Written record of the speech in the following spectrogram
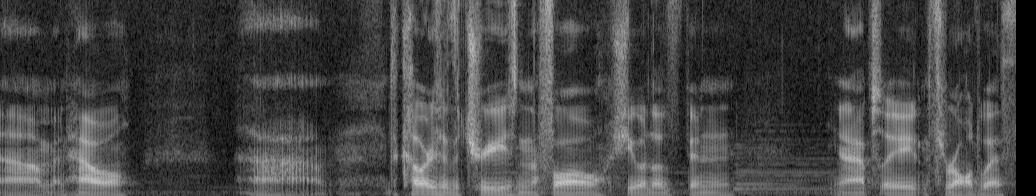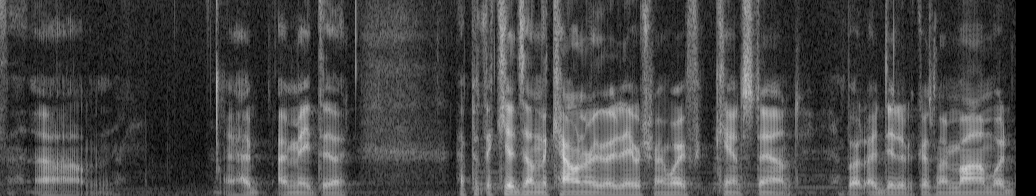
um, and how uh, the colors of the trees in the fall she would have been, you know, absolutely enthralled with. Um, I, I made the I put the kids on the counter the other day, which my wife can't stand, but I did it because my mom would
